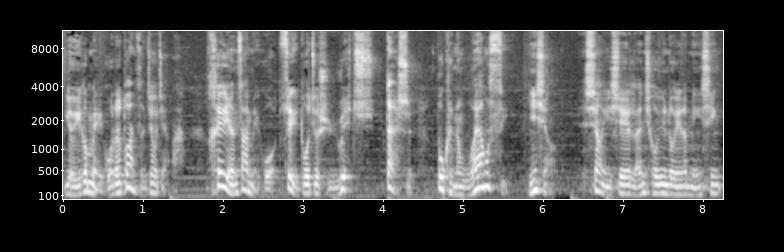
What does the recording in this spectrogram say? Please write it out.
有一个美国的段子就讲啊，黑人在美国最多就是 rich，但是不可能 wealthy。你想，像一些篮球运动员的明星，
